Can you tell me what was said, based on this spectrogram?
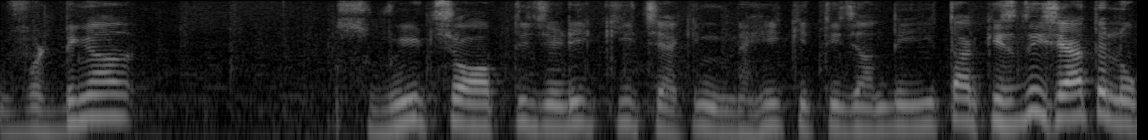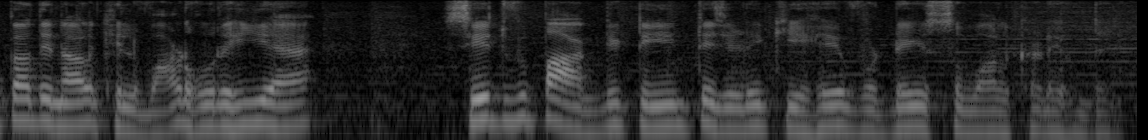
ਵੱਡੀਆਂ ਸਵੀਟ ਸ਼ਾਪ ਦੀ ਜਿਹੜੀ ਕੀ ਚੈਕਿੰਗ ਨਹੀਂ ਕੀਤੀ ਜਾਂਦੀ, ਤਾਂ ਕਿਸ ਦੀ ਸ਼ਾਇਦ ਤੇ ਲੋਕਾਂ ਦੇ ਨਾਲ ਖਿਲਵਾੜ ਹੋ ਰਹੀ ਹੈ? ਸਿਹਤ ਵਿਭਾਗ ਦੀ ਟੀਮ ਤੇ ਜਿਹੜੇ ਕਿ ਇਹ ਵੱਡੇ ਸਵਾਲ ਖੜੇ ਹੁੰਦੇ ਨੇ।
